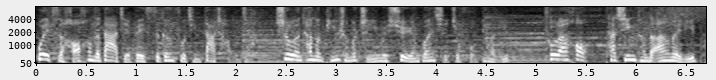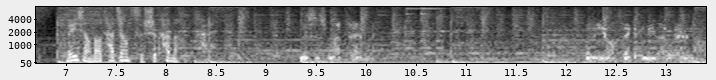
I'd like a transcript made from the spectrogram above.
为此，豪横的大姐贝斯跟父亲大吵一架，质问他们凭什么只因为血缘关系就否定了离谱。出来后，他心疼的安慰离谱，没想到他将此事看得很开。This is my family. Whether you all think of me that way or not.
